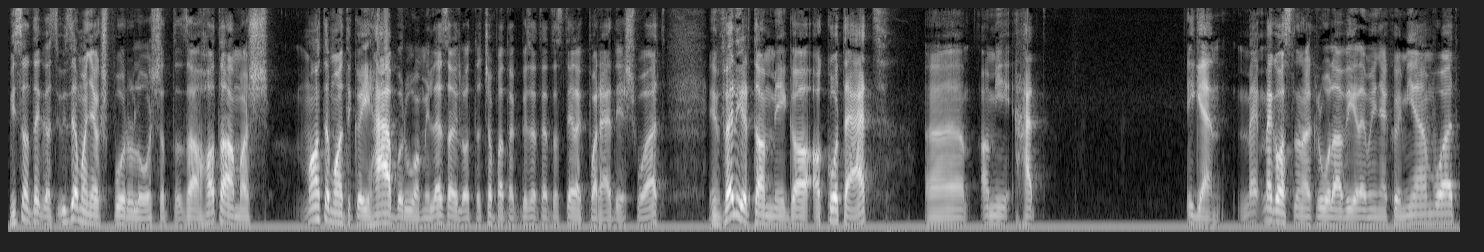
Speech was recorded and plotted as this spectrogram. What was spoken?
Viszont az üzemanyag spórolós, az a hatalmas matematikai háború, ami lezajlott a csapatok között, tehát az tényleg parádés volt. Én felírtam még a, a kotát, uh, ami hát igen, me- megoszlanak róla a vélemények, hogy milyen volt.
